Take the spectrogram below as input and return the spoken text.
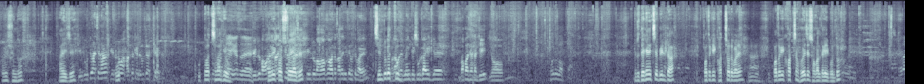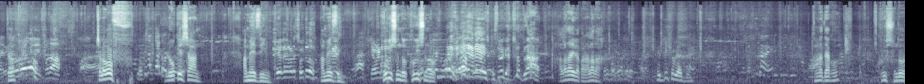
খুবই সুন্দর। এই যে উঠতে পারছে না কেউ। খুবই কষ্ট হয়ে পারে চিন্টুকে একটু দেখে নিচ্ছে বিলটা। কত কি খরচা হতে পারে। কত কি খরচা হয়েছে সকাল থেকে পর্যন্ত চলো লোকেশন। অ্যামেজিং অ্যামেজিং খুবই সুন্দর খুবই সুন্দর। আলাদাই ব্যাপার, আলাদা। তোমরা দেখো, খুবই সুন্দর।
